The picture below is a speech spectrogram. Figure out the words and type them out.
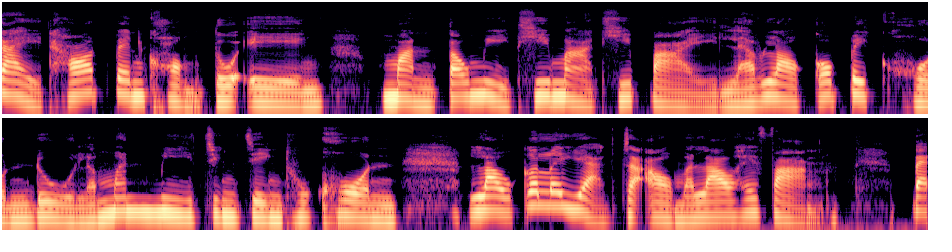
ไก่ทอดเป็นของตัวเอง มันต้องมีที่มาที่ไป แล้วเราก็ไปค้นดูแล้วมันมีจริง ๆ ทุกคน เราก็เลยอยากจะเอามาเล่าให้ฟัง แต่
